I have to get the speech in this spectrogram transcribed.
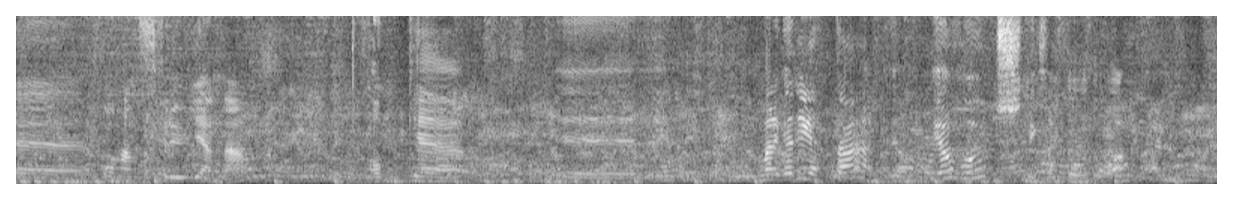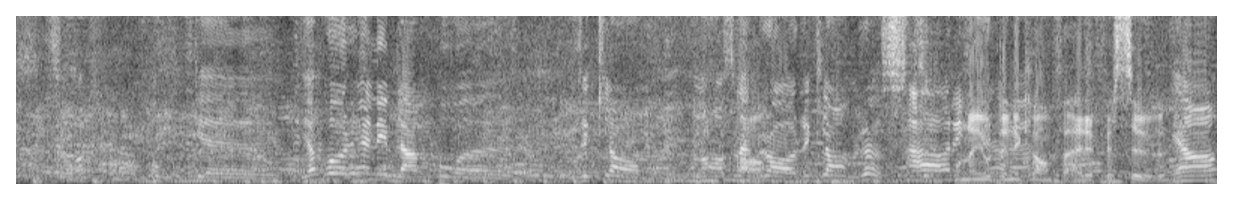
Eh, och hans fru Jenna. Och eh, eh, Margareta, vi har hörts liksom då och då. Så. Och eh, jag hör henne ibland på eh, reklam. Hon har sån här Ja. bra reklamröst. Ja, Hon har gjort en reklam för RFSU. Ja,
